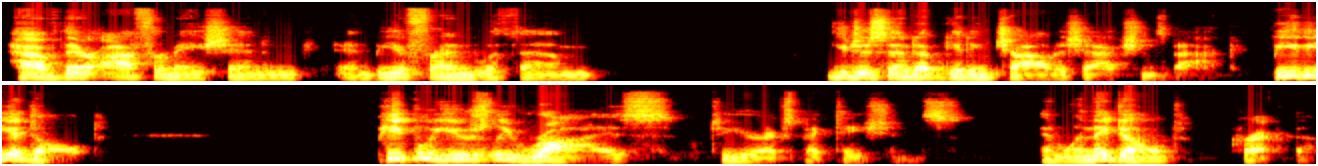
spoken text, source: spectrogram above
have their affirmation and, and be a friend with them. You just end up getting childish actions back. Be the adult. People usually rise to your expectations. And when they don't, correct them.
